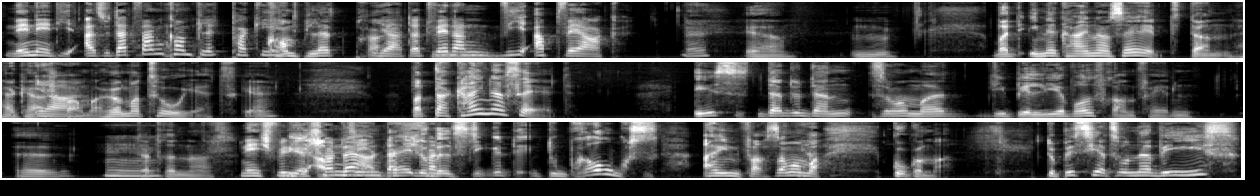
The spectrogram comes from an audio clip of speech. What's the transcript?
Nee, nee, die, also das war ein Komplettpaket. Komplett praktisch. Ja, das wäre dann wie ab Werk. Ne? Ja. Mhm. Was Ihnen keiner sieht, dann, Herr Kerschbaumer, hör mal zu jetzt, gell? Was da keiner sieht, ist, dass du dann, sagen wir mal, die billige Wolframfäden äh, da drin hast. Hm. Nee, ich will Wie ja schon sehen, dass hey, ich du willst die, du brauchst einfach, sagen wir mal, guck mal, du bist jetzt unterwegs,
